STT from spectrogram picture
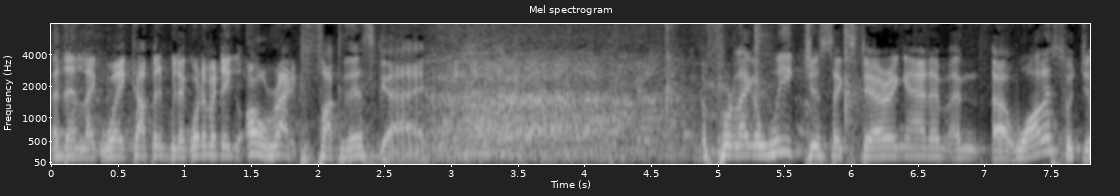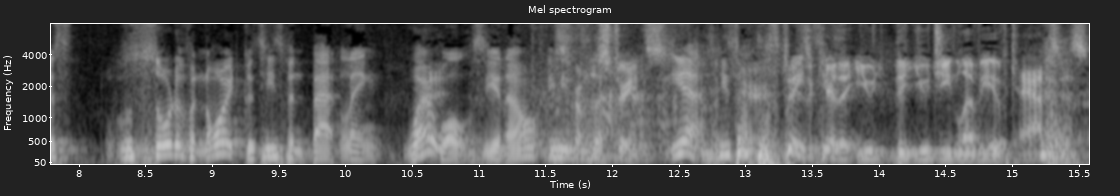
and then like wake up and be like, "What am I doing? Oh right, fuck this guy." for like a week just like staring at him. And uh, wallace would just was sort of annoyed because he's been battling werewolves you know? He's from the streets. yeah he's on the He streets. Doesn't care that you, the Eugene Levy of cats is,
